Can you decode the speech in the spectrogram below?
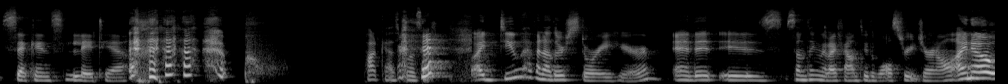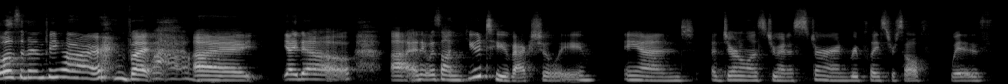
seconds later. Podcast closes. I do have another story here, and it is something that I found through the Wall Street Journal. I know it wasn't NPR, but Wow. uh, Yeah, I know. Uh, and it was on YouTube actually. And a journalist, Joanna Stern, replaced herself with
